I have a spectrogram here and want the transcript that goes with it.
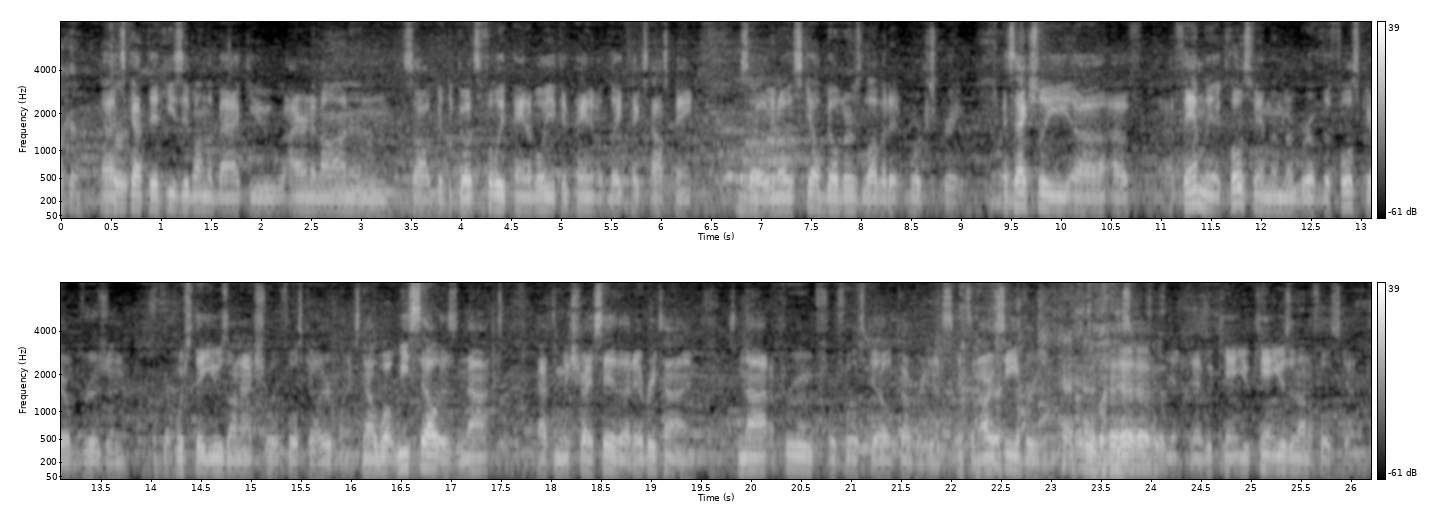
Okay. Uh, it's So- got the adhesive on the back. You iron it on, and it's all good to go. It's fully paintable. You can paint it with latex house paint. So you know the scale builders love it. It works great. It's actually uh, a, a family, a close family member of the full scale version, which they use on actual full scale airplanes. Now, what we sell is not. I have to make sure I say that every time. It's not approved for full scale covering. It's, it's an RC version. Yeah, yeah, we can't. You can't use it on a full scale. And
